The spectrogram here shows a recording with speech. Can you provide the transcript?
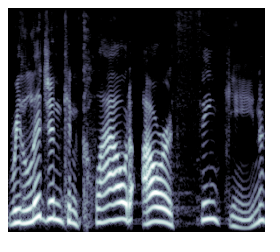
Religion can cloud our thinking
